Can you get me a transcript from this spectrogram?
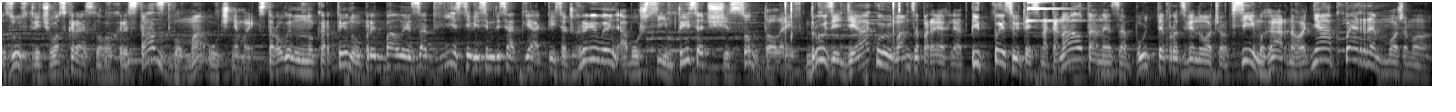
Зустріч Воскреслого Христа з двома учнями. Старовинну картину придбали за 285 тисяч гривень або ж 7600 доларів. Друзі, дякую вам за перегляд. Підписуйтесь на канал та не забудьте про дзвіночок. Всім гарного дня! Переможемо!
